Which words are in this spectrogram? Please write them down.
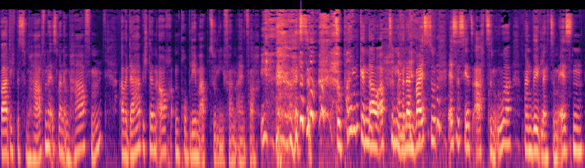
warte ich bis zum Hafen, da ist man im Hafen. Aber da habe ich dann auch ein Problem abzuliefern einfach. weißt du, so punktgenau abzuliefern. Dann weißt du, es ist jetzt 18 Uhr, man will gleich zum Essen,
